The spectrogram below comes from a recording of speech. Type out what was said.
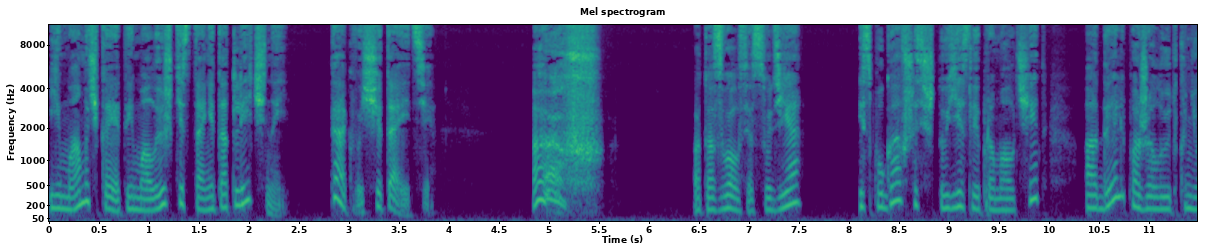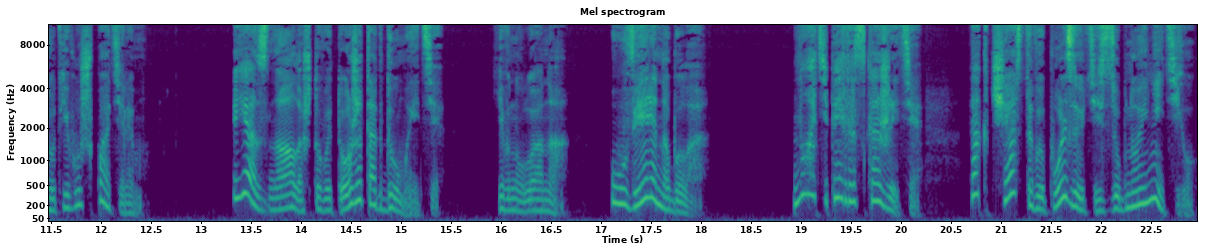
И мамочка этой малышки станет отличной. Как вы считаете? Ах! отозвался судья, испугавшись, что если промолчит, Адель, пожалуй, ткнет его шпателем. «Я знала, что вы тоже так думаете», — кивнула она. «Уверена была». «Ну а теперь расскажите, как часто вы пользуетесь зубной нитью?»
